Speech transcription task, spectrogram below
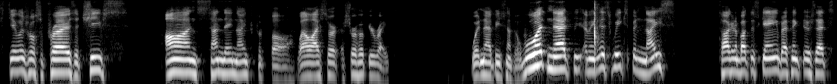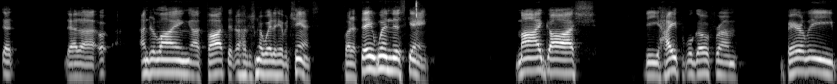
Steelers will surprise the Chiefs on Sunday night football. Well, I sure, I sure hope you're right. Wouldn't that be something? Wouldn't that be? I mean, this week's been nice talking about this game, but I think there's that that that uh, underlying uh, thought that oh, there's no way they have a chance. But if they win this game, my gosh, the hype will go from barely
